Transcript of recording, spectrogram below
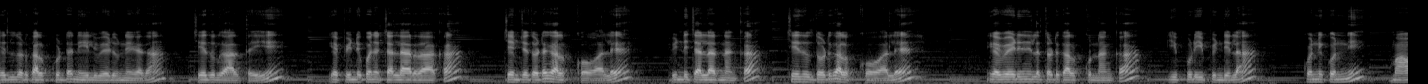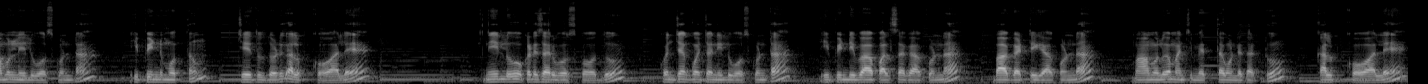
చేతులతోటి కలుపుకుంటే నీళ్ళు వేడి ఉన్నాయి కదా చేతులు కాలుతాయి. ఇక పిండి కొంచెం చల్లారదాకా చెంచాతోటి కలుపుకోవాలి. పిండి చల్లారినాక చేతులతోటి కలుపుకోవాలి. ఇక వేడి నీళ్ళతోటి కలుపుకున్నాక ఇప్పుడు ఈ పిండిలా కొన్ని కొన్ని మామూలు నీళ్ళు పోసుకుంటా ఈ పిండి మొత్తం చేతులతోటి కలుపుకోవాలి. నీళ్ళు ఒకటేసారి పోసుకోవద్దు. కొంచెం కొంచెం నీళ్ళు పోసుకుంటా ఈ పిండి బాగా పలస కాకుండా బాగా గట్టి కాకుండా మామూలుగా మంచి మెత్తగా ఉండేటట్టు కలుపుకోవాలి.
